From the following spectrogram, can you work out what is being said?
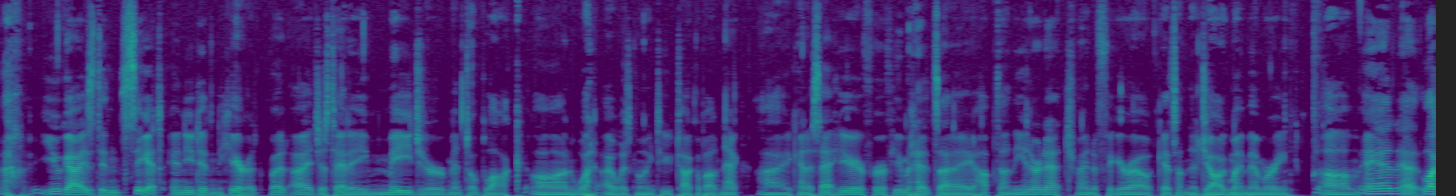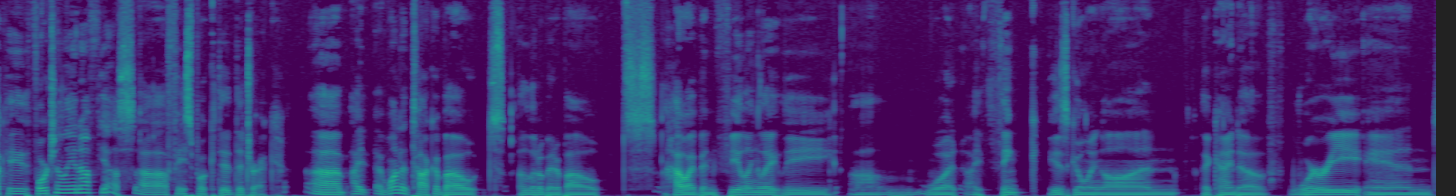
you guys didn't see it and you didn't hear it, but I just had a major mental block on what I was going to talk about next. I kind of sat here for a few minutes. I hopped on the internet trying to figure out, get something to jog my memory. Um, and uh, lucky, fortunately enough, yes, uh, Facebook did the trick. Um, I, I want to talk about a little bit about how I've been feeling lately, um, what I think is going on the kind of worry and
